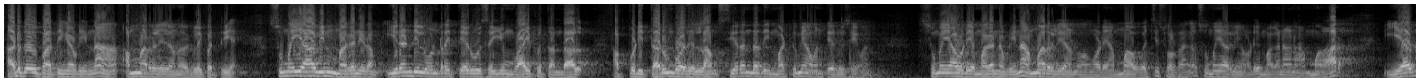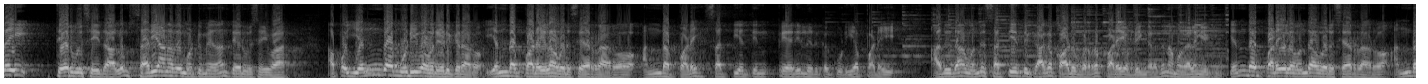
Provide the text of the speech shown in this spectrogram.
அடுத்தது பார்த்தீங்க அப்படின்னா அம்மா அலிலானவர்களை பற்றிய. சுமையாவின் மகனிடம் இரண்டில் ஒன்றை தேர்வு செய்யும் வாய்ப்பு தந்தால் அப்படி தரும்போதெல்லாம் சிறந்ததை மட்டுமே அவன் தேர்வு செய்வான். சுமையாவுடைய மகன் அப்படின்னா அம்மார் அலியானு அவங்களுடைய அம்மாவை வச்சு சொல்கிறாங்க சுமையா அலியானுடைய மகனான அம்மார் எதை தேர்வு செய்தாலும் சரியானதை மட்டுமே தான் தேர்வு செய்வார். அப்போ எந்த முடிவு அவர் எடுக்கிறாரோ எந்த படையில் அவர் சேர்றாரோ அந்த படை சத்தியத்தின் பேரில் இருக்கக்கூடிய படை. அதுதான் வந்து சத்தியத்துக்காக பாடுபடுற படை அப்படிங்கிறது நம்ம விளங்கிக்கணும். எந்த படையில் வந்து அவர் சேர்றாரோ அந்த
